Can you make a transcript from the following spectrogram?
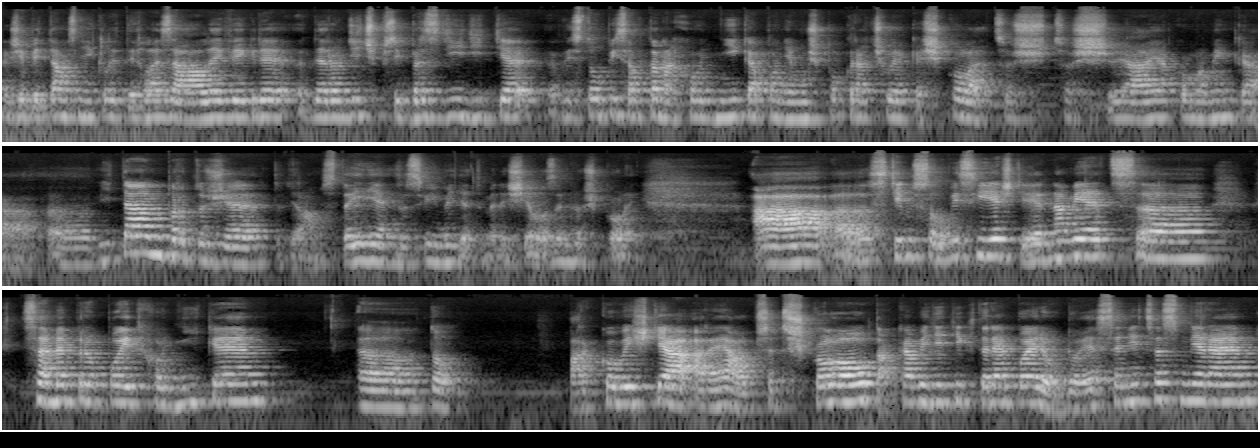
takže by tam vznikly tyhle zálivy, kde, kde rodič přibrzdí dítě, vystoupí z auta na chodník a po něm už pokračuje ke škole, což, což já jako maminka uh, vítám, protože to dělám stejně se svými dětmi, když je vozím do školy. A uh, s tím souvisí ještě jedna věc. Uh, chceme propojit chodníkem to parkoviště a areál před školou, tak aby děti, které pojedou do Jesenice směrem,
